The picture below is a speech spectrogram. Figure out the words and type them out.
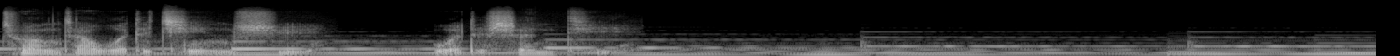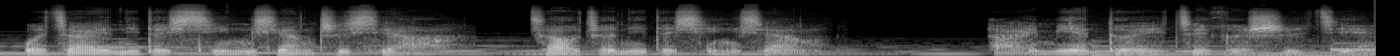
创造我的情绪，我的身体。我在你的形象之下，照着你的形象来面对这个世界。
